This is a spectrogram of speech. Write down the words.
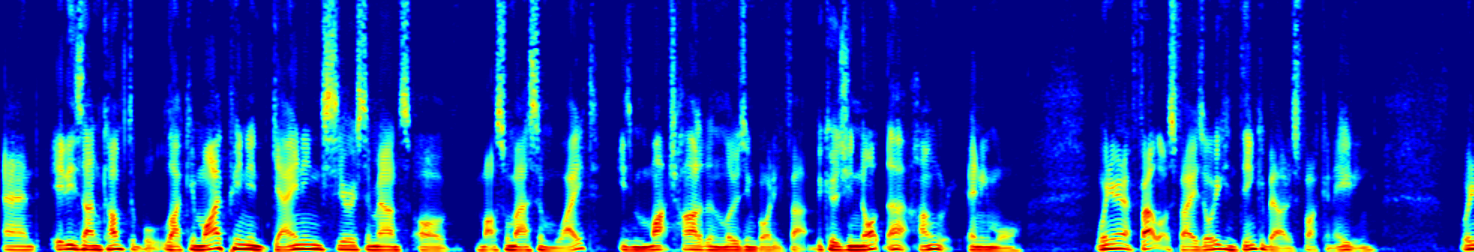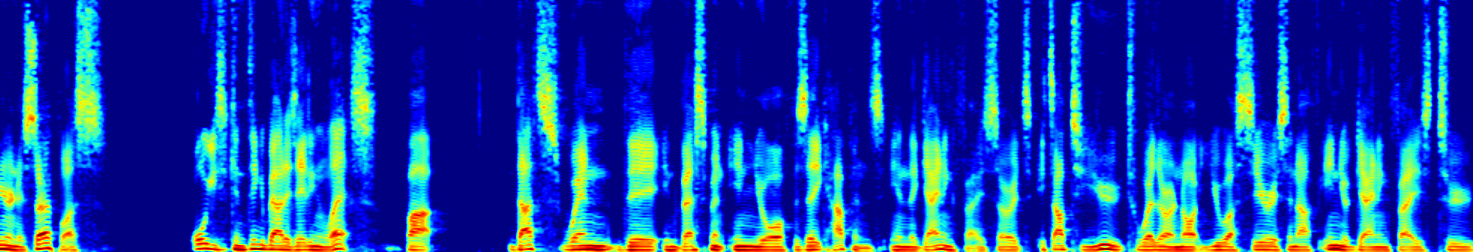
And it is uncomfortable. Like, in my opinion, gaining serious amounts of muscle mass and weight is much harder than losing body fat because you're not that hungry anymore. When you're in a fat loss phase, all you can think about is fucking eating. When you're in a surplus, all you can think about is eating less. But that's when the investment in your physique happens in the gaining phase. So it's it's up to you to whether or not you are serious enough in your gaining phase to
